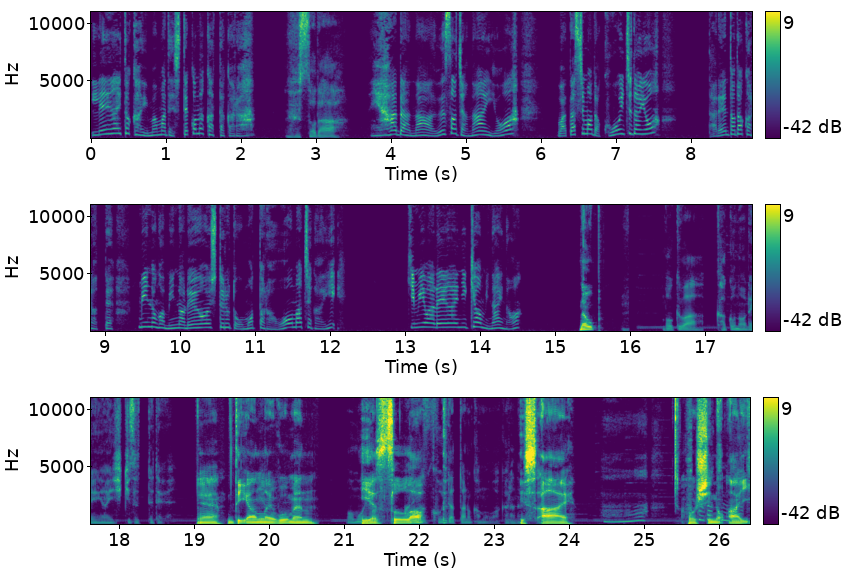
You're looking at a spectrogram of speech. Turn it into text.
恋愛とか今までしてこなかったから。あ嘘だ。やだな嘘じゃないよ。私まだ高一だよ。タレントだからってみんながみんな恋愛してると思ったら大間違い。君は恋愛に興味ないの？Nope. 僕は過去の恋愛引きずってて。Yeah, the only woman 思えば Yes, あれ love が恋だったのかもわからない。is I. 星の愛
